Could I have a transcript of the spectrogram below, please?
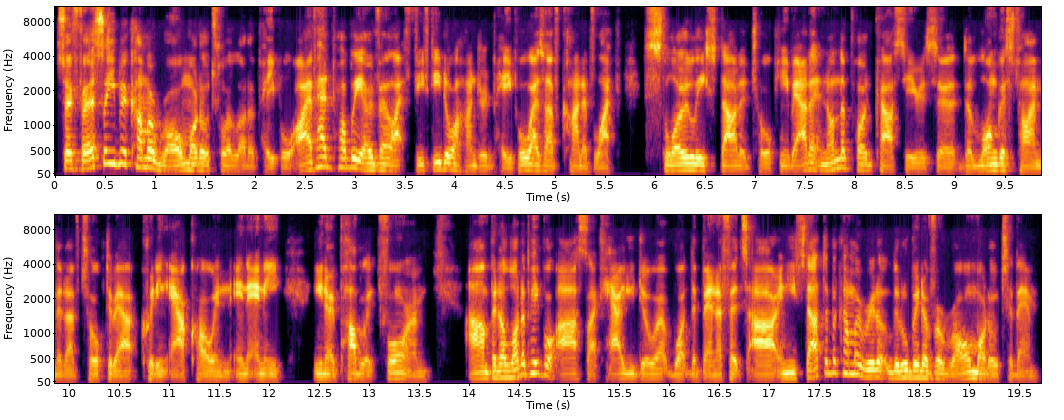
So, firstly, you become a role model to a lot of people. I've had probably over like 50 to 100 people as I've kind of like slowly started talking about it. And on the podcast here is the, uh, the longest time that I've talked about quitting alcohol in, in any, you know, public forum. Um, but a lot of people ask like how you do it, what the benefits are, and you start to become a little, little bit of a role model to them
